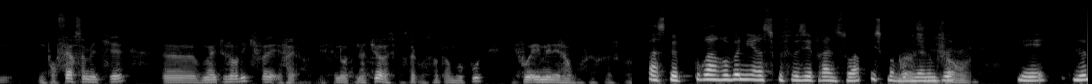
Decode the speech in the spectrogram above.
où- pour faire ce métier, euh, vous m'avez toujours dit qu'il fallait, enfin, c'est notre nature et c'est pour ça qu'on s'entend beaucoup, il faut aimer les gens pour faire ça, je crois. Parce que pour en revenir à ce que faisait François, puisque on Ouais, revient un peu, mais le,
